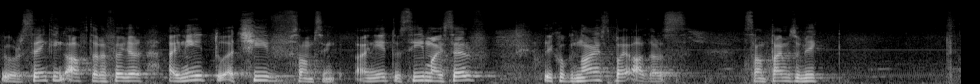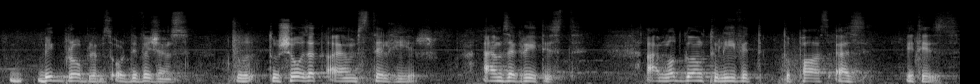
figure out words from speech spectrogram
We were thinking after a failure, I need to achieve something. I need to see myself recognized by others sometimes we make big problems or divisions to, to show that I am still here. I am the greatest. I'm not going to leave it to pass as it is.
